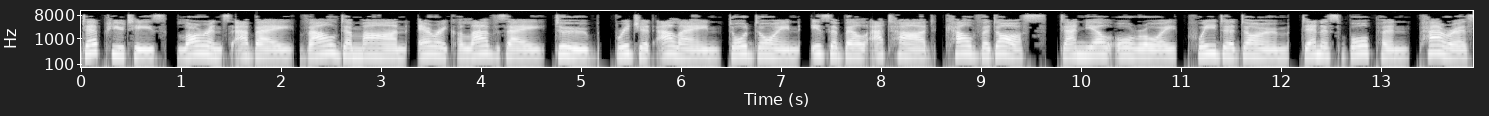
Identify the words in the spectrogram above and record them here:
Deputies: Laurence Abeille, Val de Marne, Éric Alauzet, Doubs, Brigitte Allain Dordogne, Isabelle Attard Calvados, Danielle Auroi Puy de Dôme, Denis Baupin Paris,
